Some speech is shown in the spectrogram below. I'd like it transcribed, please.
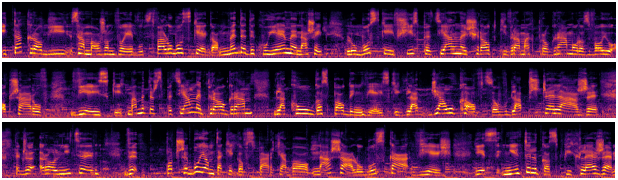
I tak robi samorząd województwa lubuskiego. My dedykujemy naszej lubuskiej wsi specjalne środki w ramach programu rozwoju obszarów wiejskich. Mamy też specjalny program dla kół gospodyń wiejskich, dla działkowców, dla pszczelarzy. Także rolnicy potrzebują takiego wsparcia, bo nasza lubuska wieś jest nie tylko spichlerzem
